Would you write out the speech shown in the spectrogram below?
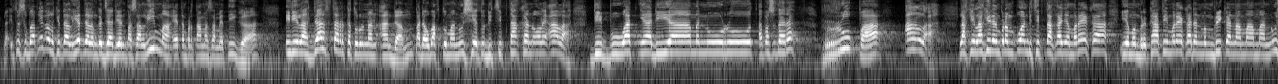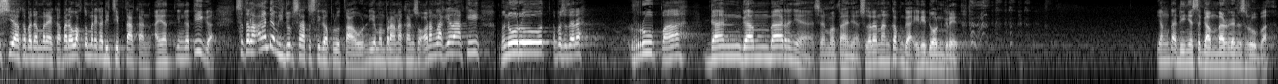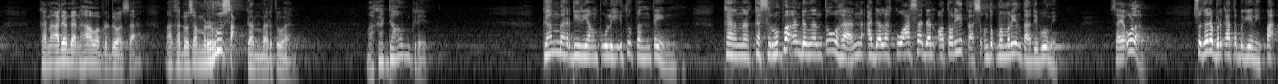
Nah itu sebabnya kalau kita lihat dalam kejadian pasal 5 ayat yang pertama sampai 3. Inilah daftar keturunan Adam pada waktu manusia itu diciptakan oleh Allah. Dibuatnya dia menurut apa saudara? Rupa Allah. Laki-laki dan perempuan diciptakannya mereka, ia memberkati mereka dan memberikan nama manusia kepada mereka pada waktu mereka diciptakan. Ayat yang ketiga, setelah Adam hidup 130 tahun, ia memperanakan seorang laki-laki menurut apa saudara? Rupa dan gambarnya. Saya mau tanya, saudara nangkep nggak ini downgrade? yang tadinya segambar dan serupa, karena Adam dan Hawa berdosa, maka dosa merusak gambar Tuhan maka downgrade. Gambar diri yang pulih itu penting. Karena keserupaan dengan Tuhan adalah kuasa dan otoritas untuk memerintah di bumi. Saya ulang. Saudara berkata begini, Pak,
